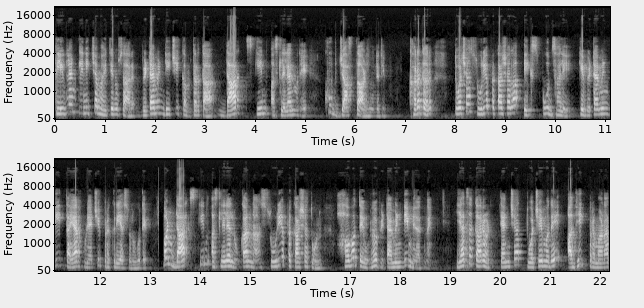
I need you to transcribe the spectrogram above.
क्लिव्हलँड क्लिनिकच्या माहितीनुसार व्हिटॅमिन डी ची कमतरता डार्क स्किन असलेल्यांमध्ये खूप जास्त आढळून येते. खरं तर त्वचा सूर्यप्रकाशाला एक्सपोज झाली की व्हिटॅमिन डी तयार होण्याची प्रक्रिया सुरू होते. पण डार्क स्किन असलेल्या लोकांना सूर्यप्रकाशातून हवं तेवढं व्हिटॅमिन डी मिळत नाही. याचं कारण त्यांच्या त्वचेमध्ये अधिक प्रमाणात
